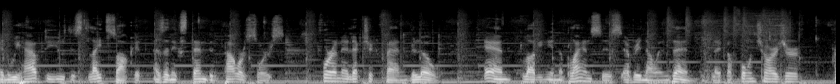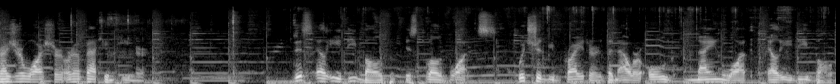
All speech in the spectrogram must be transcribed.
and we have to use this light socket as an extended power source for an electric fan below and plugging in appliances every now and then like a phone charger, pressure washer, or a vacuum cleaner. This LED bulb is 12 watts, which should be brighter than our old 9 watt LED bulb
